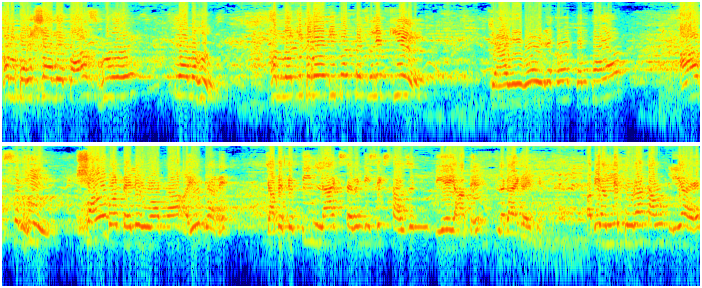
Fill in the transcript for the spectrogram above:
हम परीक्षा में पास हुए या नहीं? हमने कितने दीपक प्रज्वलित किए? क्या ये वर्ल्ड रिकॉर्ड बन पाया? आप सभी शाम और पहले हुआ था अयोध्या में, जहाँ पे 15 लाख सेवेंटी सिक्स थाउज़ेंड दिए यहाँ पे लगाए गए थे। अभी हमने पूरा काउंट लिया है।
